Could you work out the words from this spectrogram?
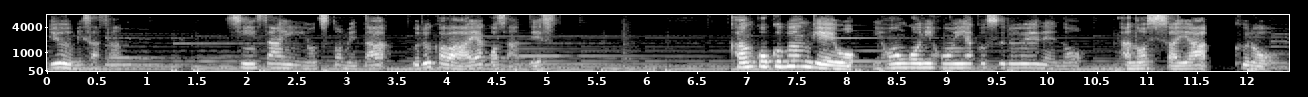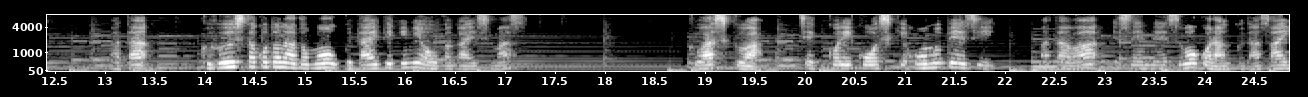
劉美沙さん、審査員を務めた古川彩子さんです。韓国文芸を日本語に翻訳する上での楽しさや苦労、また工夫したことなども具体的にお伺いします。詳しくはチェッコリ公式ホームページまたは SNS をご覧ください。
